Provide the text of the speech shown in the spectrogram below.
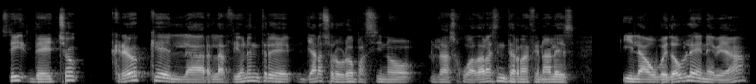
Sí, de hecho, creo que la relación entre ya no solo Europa, sino las jugadoras internacionales y la WNBA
